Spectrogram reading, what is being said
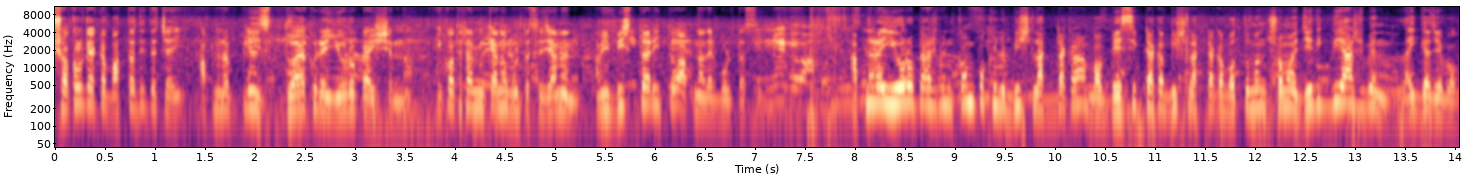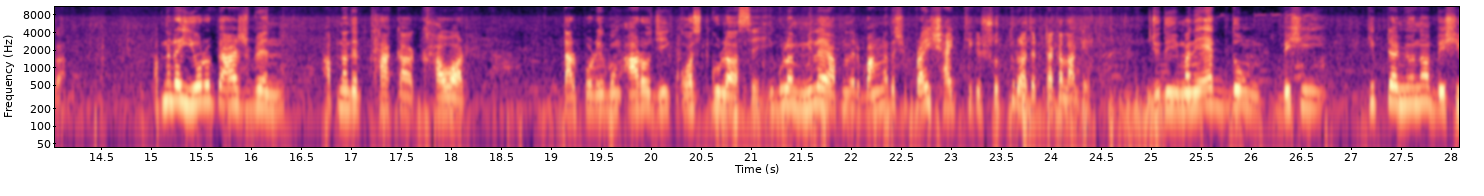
সকলকে একটা বার্তা দিতে চাই। আপনারা প্লিজ দয়া করে ইউরোপে আইসেন না। এই কথাটা আমি কেন বলতেছি জানেন? আমি বিস্তারিত আপনাদের বলতেছি। আপনারা ইউরোপে আসবেন, কমপক্ষে হলে বিশ লাখ টাকা বা বেসিক টাকা বিশ লাখ টাকা বর্তমান সময় যেদিক দিয়ে আসবেন, লাইগা যে বগা। আপনারা ইউরোপে আসবেন, আপনাদের থাকা, খাওয়ার, তারপর এবং আরও যেই কস্টগুলো আছে, এগুলো মিলে আপনাদের বাংলাদেশে প্রায় ষাট থেকে সত্তর হাজার টাকা লাগে। যদি মানে একদম বেশি কিপটামিও না, বেশি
